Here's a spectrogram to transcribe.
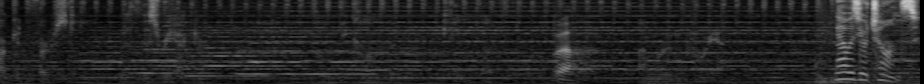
Makes market first with this reactor will become king of Well, I'm rooting for you. Now is your chance.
